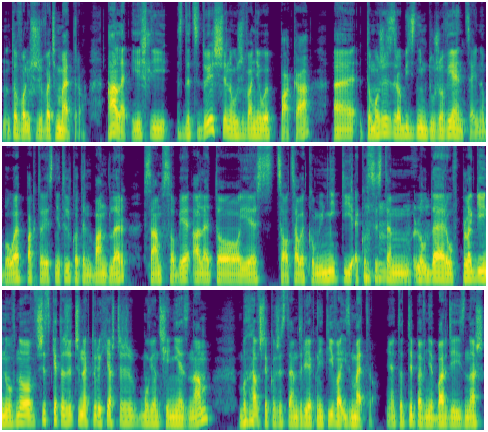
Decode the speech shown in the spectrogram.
no to wolisz używać Metro. Ale jeśli zdecydujesz się na używanie Webpacka, to możesz zrobić z nim dużo więcej, no bo Webpack to jest nie tylko ten bundler sam w sobie, ale to jest co, całe community, ekosystem mhm, mhm. loaderów, pluginów, no wszystkie te rzeczy, na których ja szczerze mówiąc się nie znam, bo zawsze korzystałem z React Native'a i z Metro, nie? To ty pewnie bardziej znasz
